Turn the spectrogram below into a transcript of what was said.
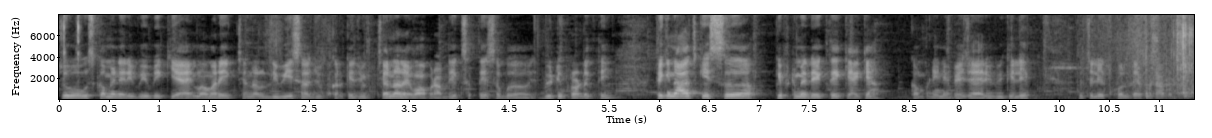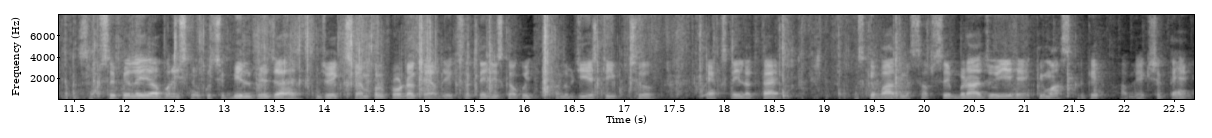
जो उसका मैंने रिव्यू भी किया है। हमारे एक चैनल दिविशा जो करके जो चैनल है, वहाँ पर आप देख सकते हैं, सब ब्यूटी प्रोडक्ट थी। लेकिन आज के इस गिफ्ट में देखते हैं क्या क्या कंपनी ने भेजा है रिव्यू के लिए। तो चलिए खोलते हैं फटाफट। सबसे पहले यहाँ पर इसने कुछ बिल भेजा है, जो एक सैंपल प्रोडक्ट है, आप देख सकते हैं, जिसका कोई मतलब जीएसटी कुछ टैक्स नहीं लगता है। उसके बाद में सबसे बड़ा जो ये है कि मास्क करके आप देख सकते हैं।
